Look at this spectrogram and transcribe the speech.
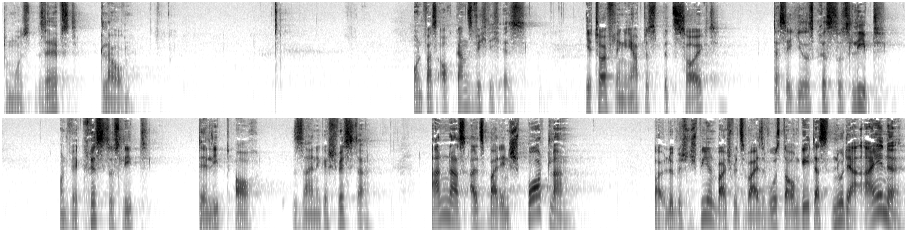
Du musst selbst glauben. Und was auch ganz wichtig ist, ihr Täuflinge, ihr habt es bezeugt, dass ihr Jesus Christus liebt. Und wer Christus liebt, der liebt auch seine Geschwister. Anders als bei den Sportlern, bei Olympischen Spielen beispielsweise, wo es darum geht, dass nur der eine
